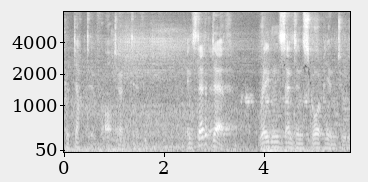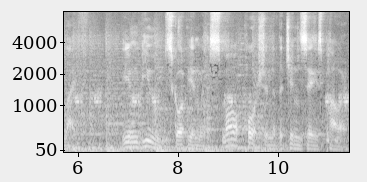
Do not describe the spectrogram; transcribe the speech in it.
productive alternative. Instead of death, Raiden sentenced Scorpion to life. He imbued Scorpion with a small portion of the Jinsei's power,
